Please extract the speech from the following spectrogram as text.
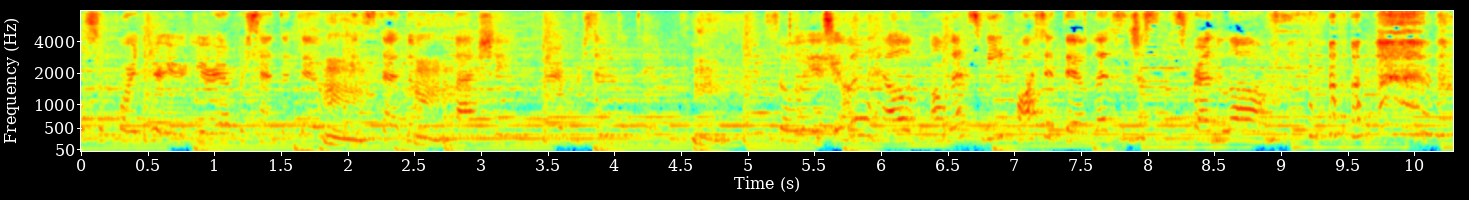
people support your, your representative instead of bashing the representative? So it, it will help. Um, let's be positive. Let's just spread love.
